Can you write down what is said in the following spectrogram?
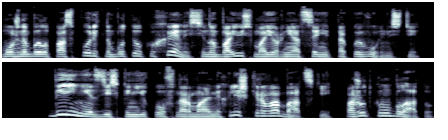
Можно было поспорить на бутылку Хеннесси, но, боюсь, майор не оценит такой вольности. Да и нет здесь коньяков нормальных, лишь кировобадский, по жуткому блату,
